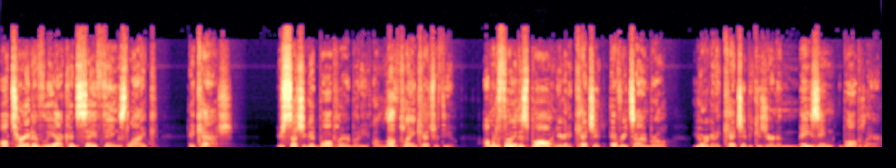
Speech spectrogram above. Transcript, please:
Alternatively, I could say things like, hey, Cash, you're such a good ball player, buddy. I love playing catch with you. I'm going to throw you this ball and you're going to catch it every time, bro. You are going to catch it because you're an amazing ball player.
